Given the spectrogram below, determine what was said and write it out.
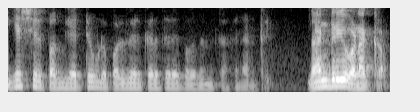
நிகழ்ச்சியில் பங்கேற்று உங்களுடைய பல்வேறு கருத்துக்களை பகிர்ந்ததுக்காக நன்றி. நன்றி வணக்கம்.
